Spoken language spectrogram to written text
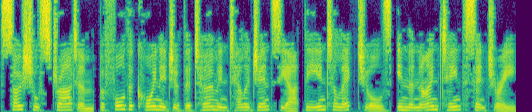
social stratum before the coinage of the term intelligentsia the intellectuals in the 19th century.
